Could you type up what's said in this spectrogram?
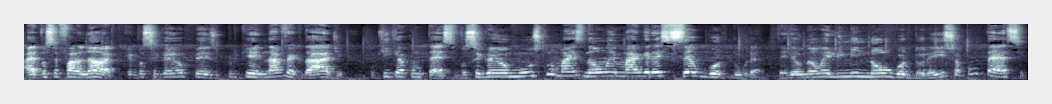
Aí você fala, não, é porque você ganhou peso. Porque, na verdade, o que, que acontece? Você ganhou músculo, mas não emagreceu gordura, entendeu? Não eliminou gordura. Isso acontece.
